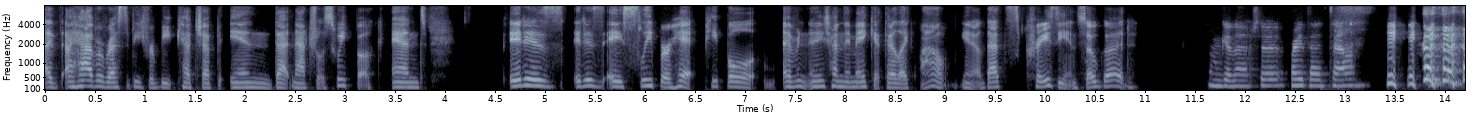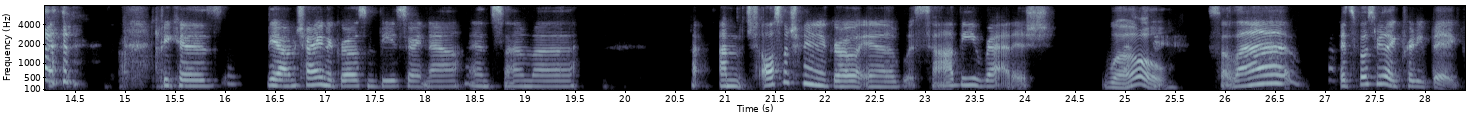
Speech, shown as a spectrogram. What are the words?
I, I have a recipe for beet ketchup in that natural sweet book. And it is it is a sleeper hit people every anytime they make it they're like wow you know that's crazy and so good i'm gonna have to write that down because yeah, I'm trying to grow some beets right now and some uh I'm also trying to grow a wasabi radish. Whoa. So that it's supposed to be like pretty big,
